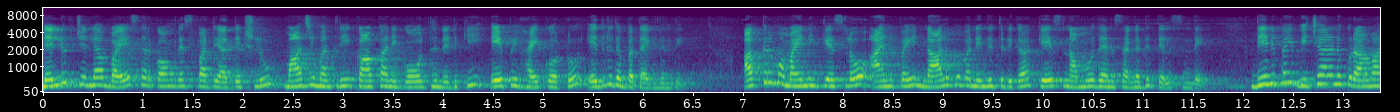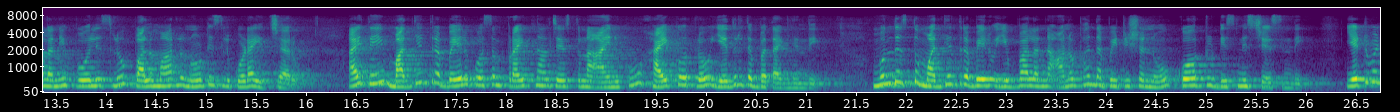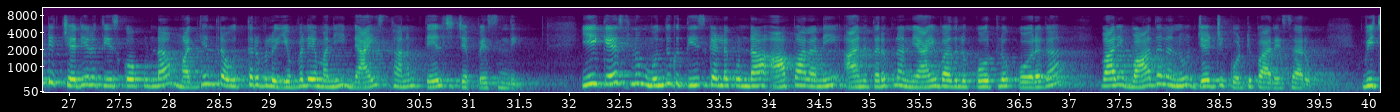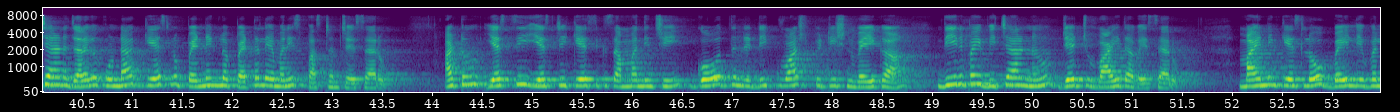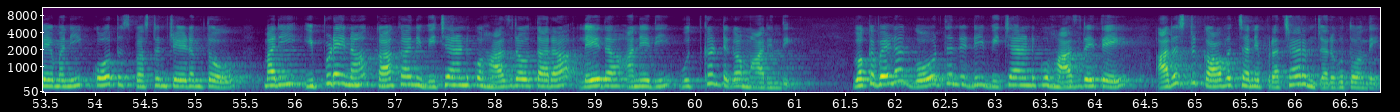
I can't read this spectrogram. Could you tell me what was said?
నెల్లూరు జిల్లా వైఎస్ఆర్ కాంగ్రెస్ పార్టీ అధ్యక్షులు మాజీ మంత్రి కాకాని గోవర్ధన్ రెడ్డికి ఏపీ హైకోర్టు ఎదురుదెబ్బ తగిలింది. అక్రమ మైనింగ్ కేసులో ఆయనపై నాలుగవ నిందితుడిగా కేసు నమోదైన సంగతి తెలిసిందే. దీనిపై విచారణకు రావాలని పోలీసులు పలుమార్లు నోటీసులు కూడా ఇచ్చారు. అయితే మధ్యంతర బెయిల్ కోసం ప్రయత్నాలు చేస్తున్న ఆయనకు హైకోర్టులో ఎదురుదెబ్బ తగిలింది. ముందస్తు మధ్యంతర బెయిల్ ఇవ్వాలన్న అనుబంధ పిటిషన్ను కోర్టు డిస్మిస్ చేసింది. ఎటువంటి చర్యలు తీసుకోకుండా మధ్యంతర ఉత్తర్వులు ఇవ్వలేమని న్యాయస్థానం తేల్చి చెప్పేసింది. ఈ కేసును ముందుకు తీసుకెళ్ళకుండా ఆపాలని ఆయన తరపున న్యాయవాదులు కోర్టులో కోరగా వారి వాదనను జడ్జి కొట్టిపారేశారు. విచారణ జరగకుండా కేసును పెండింగ్లో పెట్టలేమని స్పష్టం చేశారు. అటు ఎస్సీ ఎస్టీ కేసుకి సంబంధించి గోవర్ధన్ రెడ్డి క్వాష్ పిటిషన్ వేయగా దీనిపై విచారణను జడ్జి వాయిదా వేశారు. మైనింగ్ కేసులో బెయిల్ ఇవ్వలేమని కోర్టు స్పష్టం చేయడంతో మరి ఇప్పుడైనా కాకాని విచారణకు హాజరవుతారా లేదా అనేది ఉత్కంఠగా మారింది. ఒకవేళ గోవర్ధన్ రెడ్డి విచారణకు హాజరైతే అరెస్టు కావచ్చనే ప్రచారం జరుగుతోంది.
